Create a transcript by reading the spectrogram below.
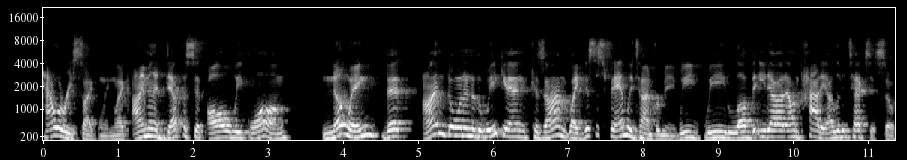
calorie cycling. Like I'm in a deficit all week long, knowing that I'm going into the weekend because I'm like this is family time for me. We we love to eat out on patio. I live in Texas, so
